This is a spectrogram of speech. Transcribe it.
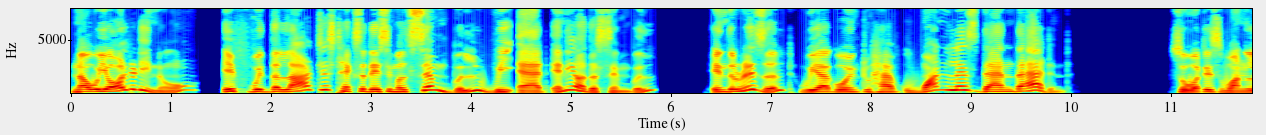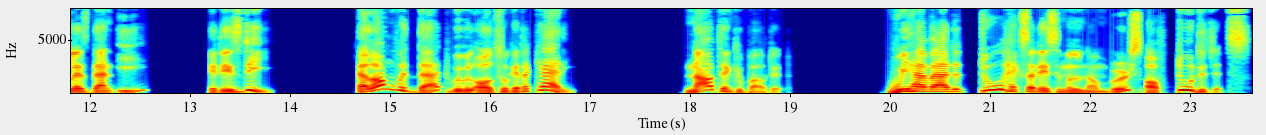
Now we already know if with the largest hexadecimal symbol we add any other symbol, in the result we are going to have 1 less than the addend. So what is 1 less than E? It is D. Along with that, we will also get a carry. Now think about it. We have added two hexadecimal numbers of two digits.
